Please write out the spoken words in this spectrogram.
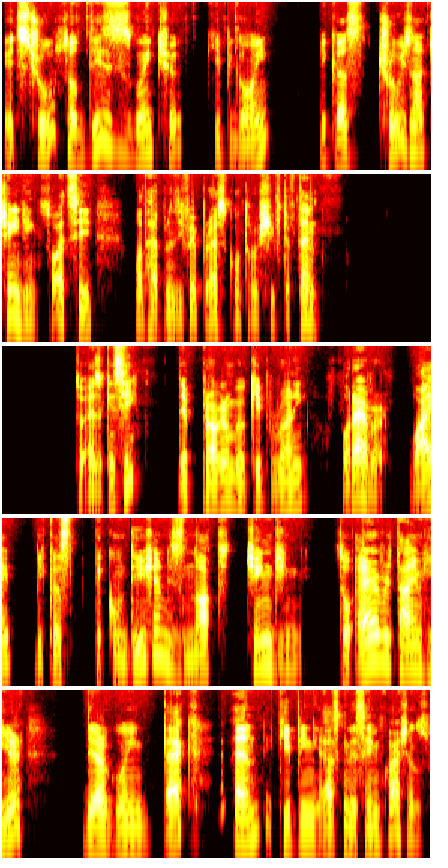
it's true, so this is going to keep going because true is not changing. So let's see what happens if I press Ctrl Shift F10. So as you can see, the program will keep running forever. Why? Because the condition is not changing. So every time here, they are going back and keeping asking the same questions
